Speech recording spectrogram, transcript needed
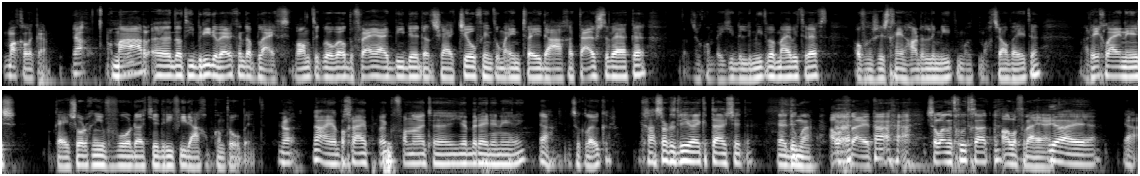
Makkelijker. ja. Maar dat hybride werken, dat blijft. Want ik wil wel de vrijheid bieden dat als jij het chill vindt om één, twee dagen thuis te werken. Dat is ook een beetje de limiet wat mij betreft. Overigens is het geen harde limiet, je mag, mag het zelf weten. Maar richtlijn is, oké, zorg in ieder geval voor dat je drie, vier dagen op kantoor bent. Ja. Nou ja, begrijpelijk vanuit eh, je beredenering. Ja, dat is ook leuker. Ik ga straks drie weken thuis zitten. Ja, doe maar. Alle vrijheid. Zolang het goed gaat, alle vrijheid. Ja, ja, ja. Ja.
